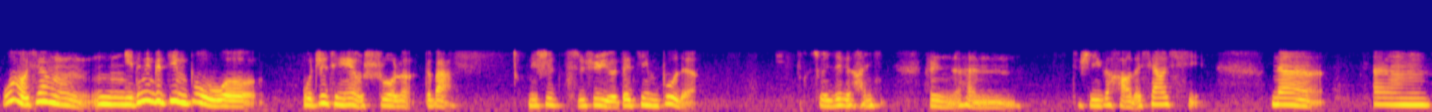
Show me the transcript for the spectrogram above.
我好像你的那个进步，我我之前也有说了，对吧？你是持续有在进步的，所以这个很很很就是一个好的消息。那嗯，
